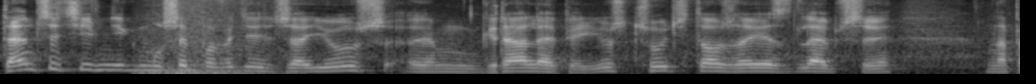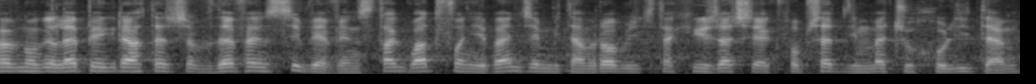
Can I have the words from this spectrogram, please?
Ten przeciwnik, muszę powiedzieć, że już ym, gra lepiej, już czuć to, że jest lepszy. Na pewno lepiej gra też w defensywie, więc tak łatwo nie będzie mi tam robić takich rzeczy jak w poprzednim meczu Hulitem.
